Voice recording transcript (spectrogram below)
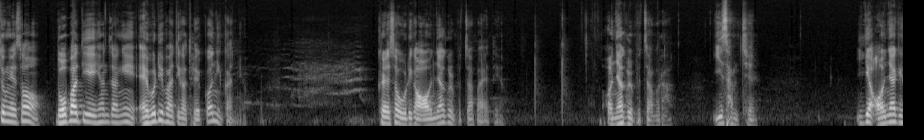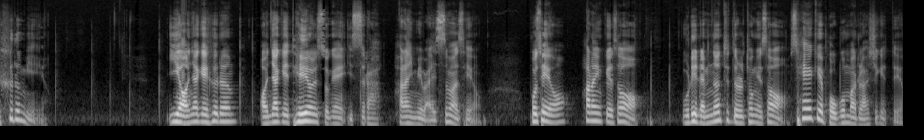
통해서 노바디의 현장이 에브리바디가 될 거니까요. 그래서 우리가 언약을 붙잡아야 돼요. 언약을 붙잡으라. 237. 이게 언약의 흐름이에요. 이 언약의 흐름, 언약의 대열 속에 있으라. 하나님이 말씀하세요. 보세요. 하나님께서 우리 렘넌트들을 통해서 세계 복음화를 하시겠대요.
